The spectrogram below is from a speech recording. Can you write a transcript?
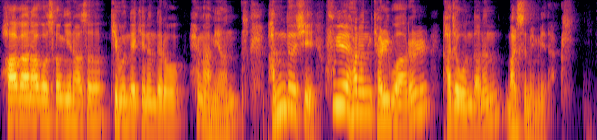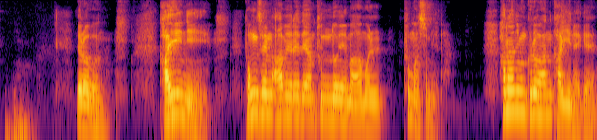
화가 나고 성이 나서 기분 내키는 대로 행하면 반드시 후회하는 결과를 가져온다는 말씀입니다. 여러분, 가인이 동생 아벨에 대한 분노의 마음을 품었습니다. 하나님은 그러한 가인에게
